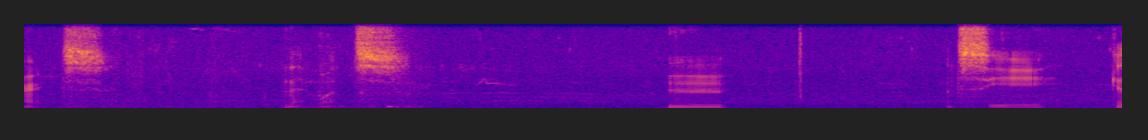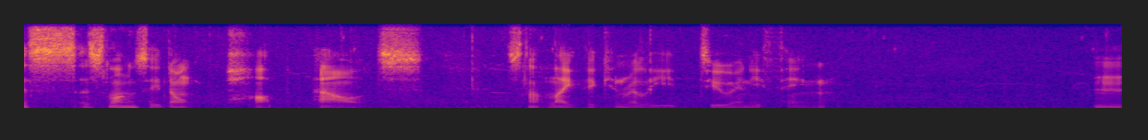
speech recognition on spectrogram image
Alright. And then what? Hmm. Let's see. I Guess as long as they don't pop out, it's not like they can really do anything. Hmm.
